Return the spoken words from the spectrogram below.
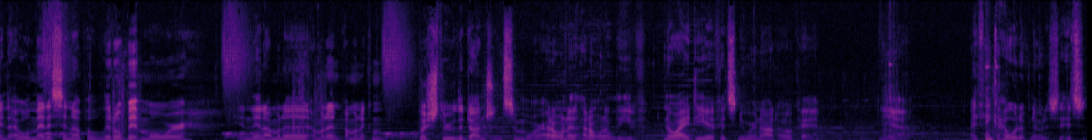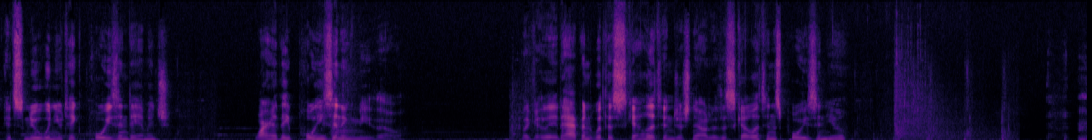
and I will medicine up a little bit more, and then I'm gonna I'm gonna I'm gonna push through the dungeon some more. I don't wanna I don't wanna leave. No idea if it's new or not. Okay, yeah, I think I would have noticed it. It's it's new when you take poison damage. Why are they poisoning me though? Like, it happened with a skeleton just now. Did the skeletons poison you?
